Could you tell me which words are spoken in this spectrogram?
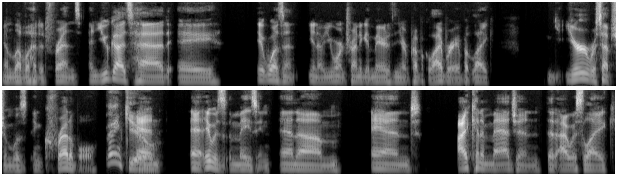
and level-headed friends and you guys had a it wasn't you know you weren't trying to get married at the new york public library but like your reception was incredible Thank you. and and it was amazing and um and i can imagine that i was like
